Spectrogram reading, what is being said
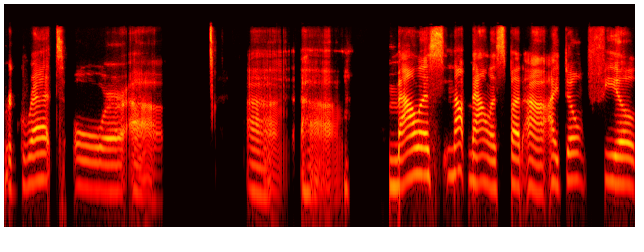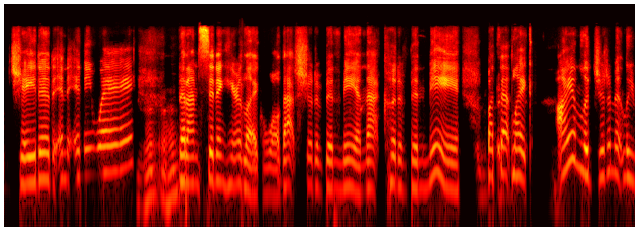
regret or uh, uh, uh malice not malice but uh, i don't feel jaded in any way uh-huh, uh-huh. that i'm sitting here like well that should have been me and that could have been me but that like I am legitimately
